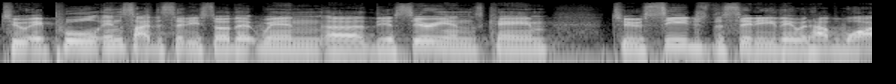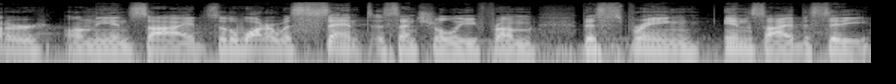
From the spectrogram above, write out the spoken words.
to a pool inside the city so that when uh, the assyrians came to siege the city they would have water on the inside. So the water was sent essentially from this spring inside the city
